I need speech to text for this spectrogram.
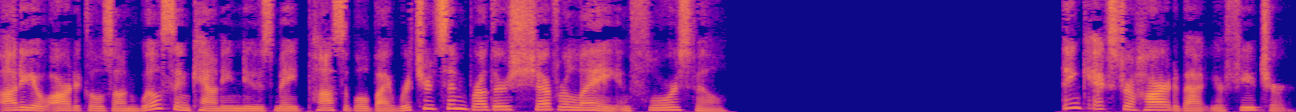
Audio articles on Wilson County News made possible by Richardson Brothers Chevrolet in Floresville. Think extra hard about your future.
